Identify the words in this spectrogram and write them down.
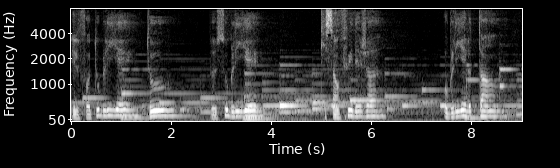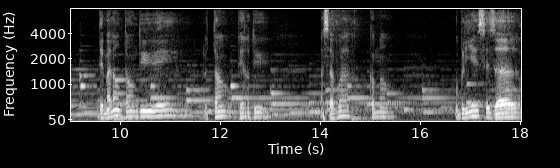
il faut oublier, tout peut s'oublier, qui s'enfuit déjà, oublier le temps des malentendus et le temps perdu, à savoir comment Oublier ces heures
